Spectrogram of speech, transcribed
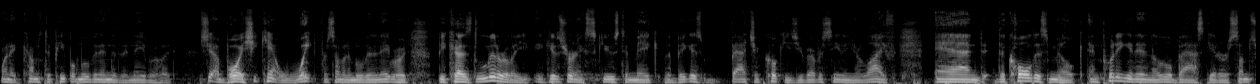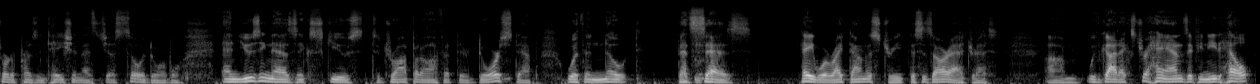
when it comes to people moving into the neighborhood. She, uh, boy, she can't wait for someone to move in the neighborhood because literally it gives her an excuse to make the biggest batch of cookies you've ever seen in your life and the coldest milk and putting it in a little basket or some sort of presentation that's just so adorable and using that as an excuse to drop it off at their doorstep with a note that says, Hey, we're right down the street. This is our address. Um, we've got extra hands if you need help,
